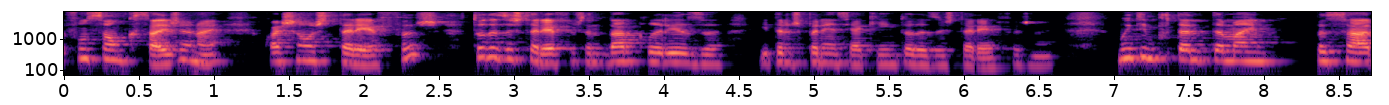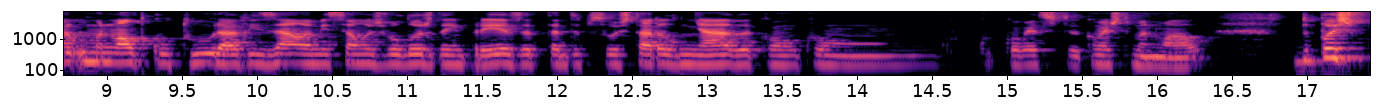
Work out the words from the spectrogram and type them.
a função que seja, não é? Quais são as tarefas, todas as tarefas, portanto, dar clareza e transparência aqui em todas as tarefas, não é? Muito importante também passar o manual de cultura, a visão, a missão, os valores da empresa, portanto, a pessoa estar alinhada com, com, com, este, com este manual. Depois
